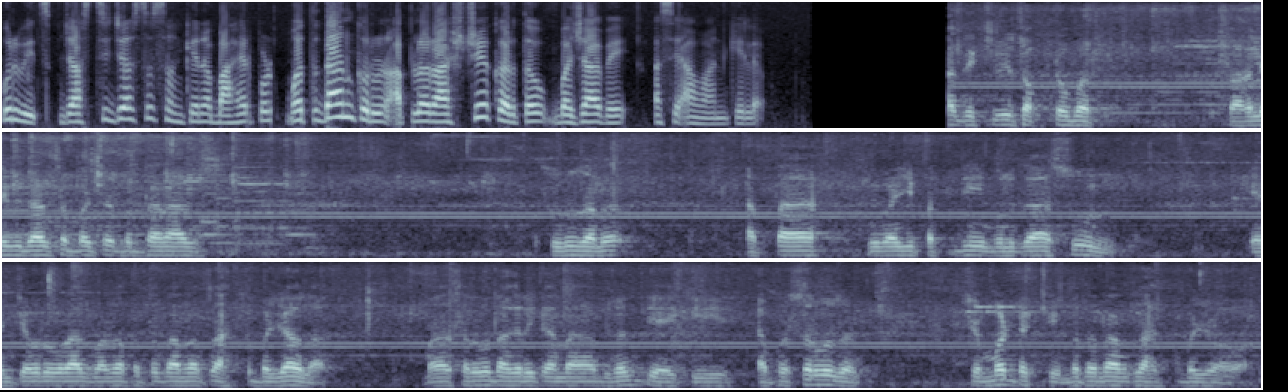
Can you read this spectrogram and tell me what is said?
पूर्वीच जास्तीत जास्त संख्येनं बाहेर पडून मतदान करून आपलं राष्ट्रीय कर्तव्य बजावे असे आवाहन केलं. आज एकवीस ऑक्टोबर सांगली विधानसभेचं मतदान आज सुरू झालं. आत्ता मी माझी पत्नी मुलगा सून यांच्याबरोबर आज माझा मतदानाचा हक्क बजावला. मला सर्व नागरिकांना विनंती आहे की आपण सर्वजण शंभर टक्के मतदानाचा हक्क बजावावा.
